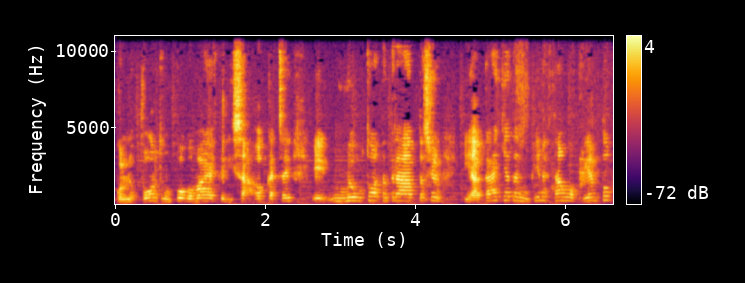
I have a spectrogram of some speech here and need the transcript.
con los ports un poco más estilizados, ¿cachai? Eh, me gustó bastante la adaptación. Y acá ya también estábamos viendo,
